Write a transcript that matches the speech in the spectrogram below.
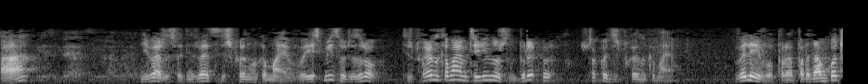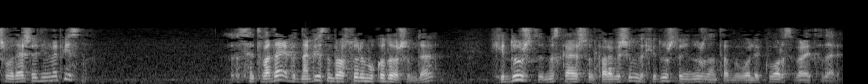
А? Не важно, что это называется Тишпахану Камаем. Есть мисс, изрок. Тишпахану Камаем тебе не нужен. Что такое Тишпахану Камаем? Выли его. Про, продам кот, что дальше не написано. Это вода написано про Псурим Кудошим, да? Хидуш, мы скажем, что по Рабишиму хидуш, что не нужно там его ликвор собирать и так далее.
